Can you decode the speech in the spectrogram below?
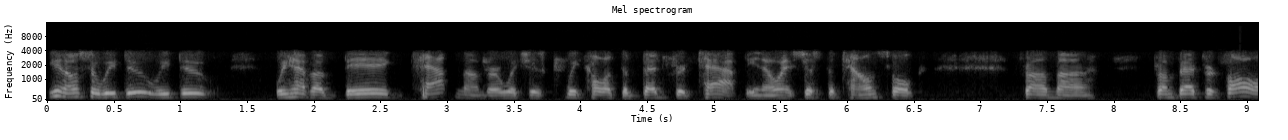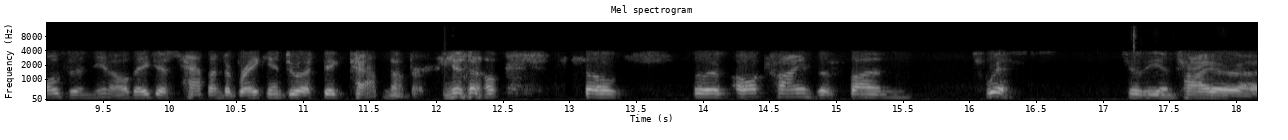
you know, so we do we do we have a big tap number, which is we call it the Bedford Tap. You know, it's just the townsfolk from uh, from Bedford Falls, and you know, they just happen to break into a big tap number. You know, so so there's all kinds of fun twists to the entire uh,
